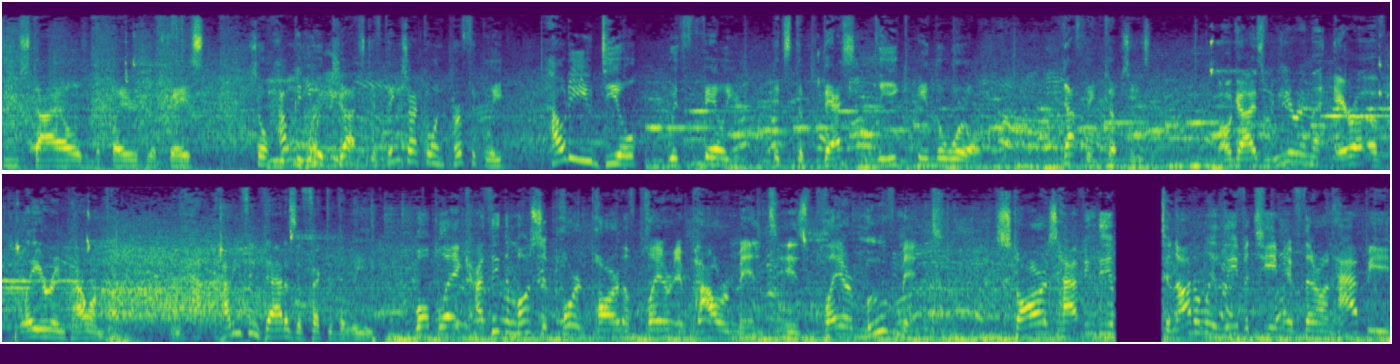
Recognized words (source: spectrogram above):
team styles and the players you'll face. So how can you adjust? If things aren't going perfectly, how do you deal with failure? It's the best league in the world. Nothing comes easy. Well, guys, we are in the era of player empowerment. And how, how do you think that has affected the league? Well, Blake, I think the most important part of player empowerment is player movement. Stars having the ability to not only leave a team if they're unhappy,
